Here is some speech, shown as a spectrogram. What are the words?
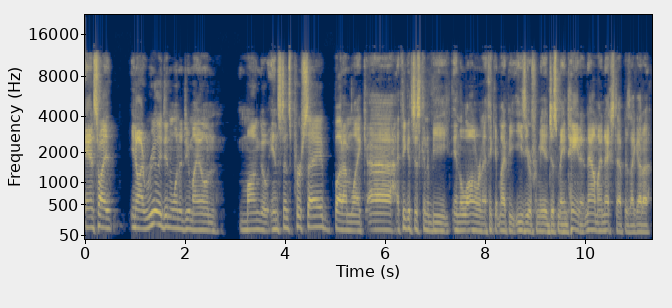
And so I, you know, I really didn't want to do my own Mongo instance per se, but I'm like, uh, I think it's just going to be in the long run. I think it might be easier for me to just maintain it. Now, my next step is I gotta,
